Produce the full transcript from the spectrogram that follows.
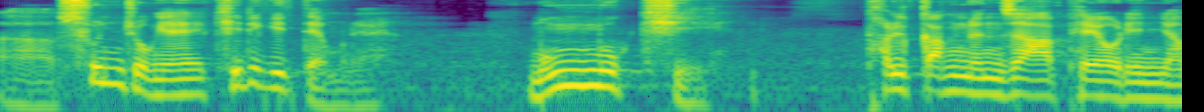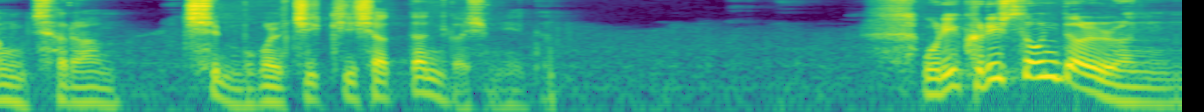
아, 순종의 길이기 때문에 묵묵히 털 깎는 자 앞에 어린 양처럼 침묵을 지키셨던 것입니다. 우리 그리스도인들은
